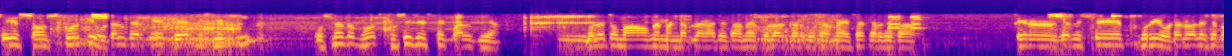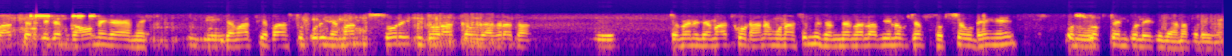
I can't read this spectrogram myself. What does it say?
तो ये संस्कृति होटल करके एक गैर मुस्लिम की उसने तो बहुत खुशी से इस्तेकबाल किया। बोले तो माओ मैं मंडप लगा देता मैं कूलर कर देता मैं ऐसा कर देता। फिर जब इससे पूरी होटल वाले से बात करके जब गाँव में गया मैं जमात के पास तो पूरी जमात सो रही थी दो रात का उजागरा था। तो मैंने जमात को उठाना मुनासिब नहीं समझा बोला, अब ये लोग जब खुद से उठेंगे उस वक्त इनको लेके जाना पड़ेगा।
